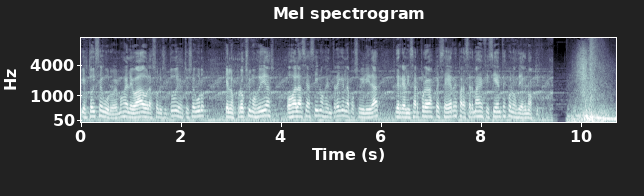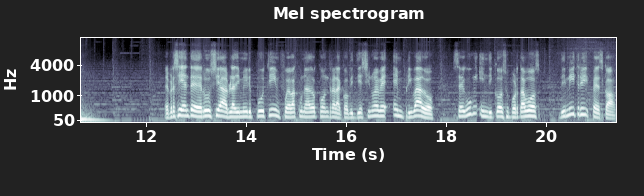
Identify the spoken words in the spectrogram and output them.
y estoy seguro, hemos elevado las solicitudes, estoy seguro que en los próximos días, ojalá sea así, nos entreguen la posibilidad de realizar pruebas PCR para ser más eficientes con los diagnósticos. El presidente de Rusia, Vladimir Putin, fue vacunado contra la COVID-19 en privado, según indicó su portavoz, Dmitry Peskov,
